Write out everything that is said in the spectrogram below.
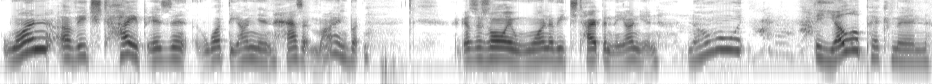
one of each type isn't what the onion has in mind, but I guess there's only one of each type in the onion. No, the yellow Pikmin,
